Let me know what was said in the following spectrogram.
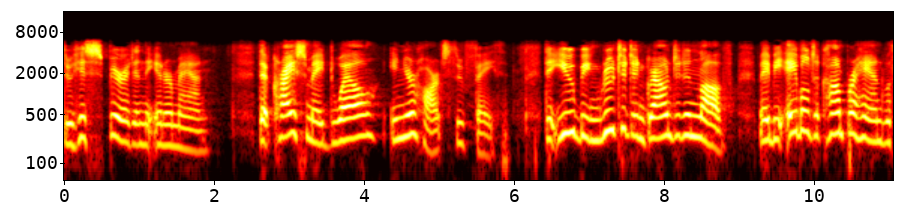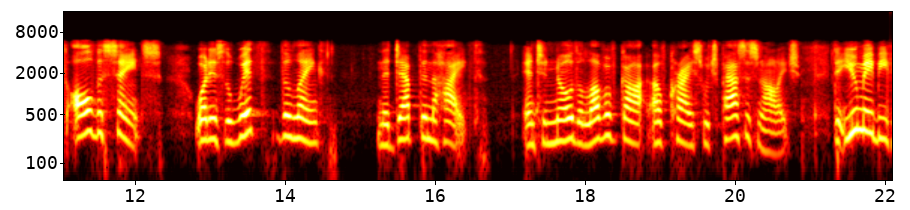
through his Spirit in the inner man that Christ may dwell in your hearts through faith, that you, being rooted and grounded in love, may be able to comprehend with all the saints what is the width, the length, and the depth and the height, and to know the love of God of Christ which passes knowledge, that you may be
